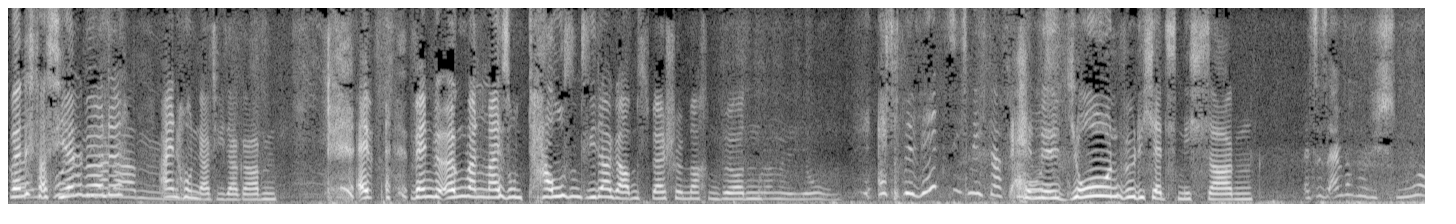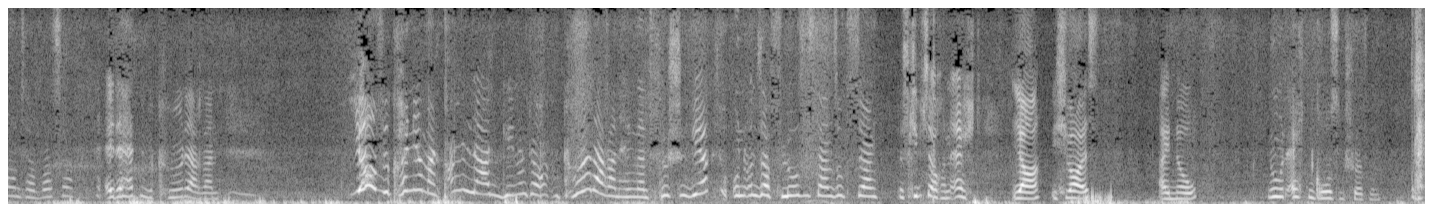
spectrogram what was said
wenn es passieren 100 würde, Wiedergaben. ein 100 Wiedergaben. Ey, wenn wir irgendwann mal so ein 1000 Wiedergaben-Special machen würden. Oder Millionen. Es bewegt sich nicht das Äh, Haus. Million würde ich jetzt nicht sagen. Es ist einfach nur die Schnur unter Wasser. Ey, da hätten wir Köder ran. Ja, wir können ja mal in Angelladen gehen und da unten Köder ranhängen. Dann fischen wir und unser Floß ist dann sozusagen. Das gibt's ja auch in echt. Ja, ich weiß. I know. Nur mit echten großen Schiffen.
